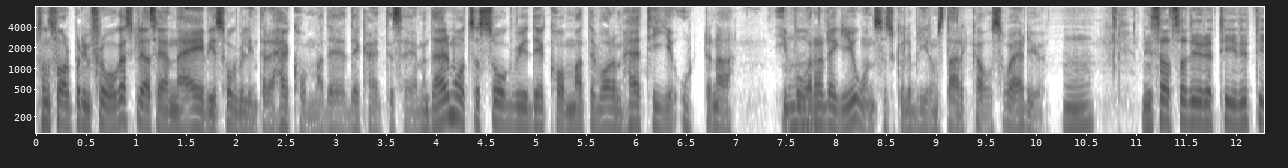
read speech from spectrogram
som svar på din fråga skulle jag säga nej, vi såg väl inte det här komma, det, det kan jag inte säga. Men däremot så såg vi det komma att det var de här tio orterna i Mm. våran region som skulle bli de starka och så är det ju. Mm. Ni satsade ju rätt tidigt i,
